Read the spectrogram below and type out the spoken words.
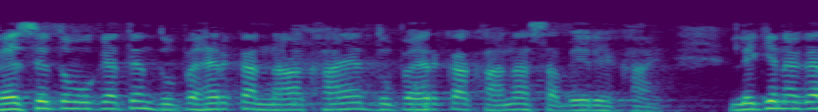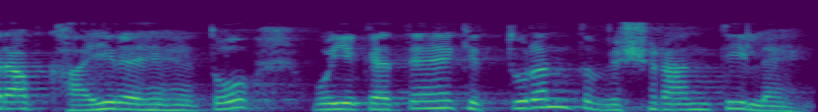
वैसे तो वो कहते हैं दोपहर का ना खाएँ, दोपहर का खाना सवेरे खाएँ। लेकिन अगर आप खा ही रहे हैं तो वो ये कहते हैं कि तुरंत विश्रांति लें।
